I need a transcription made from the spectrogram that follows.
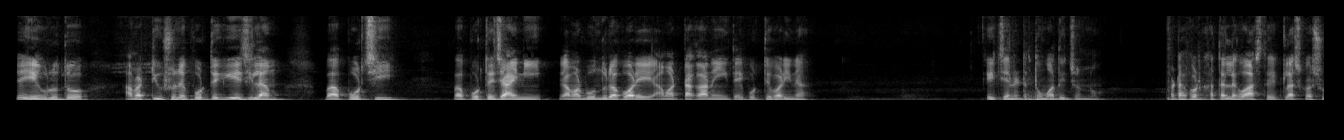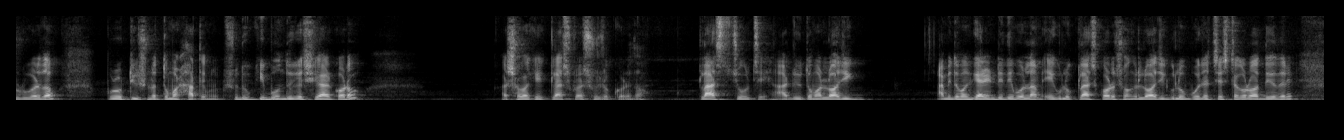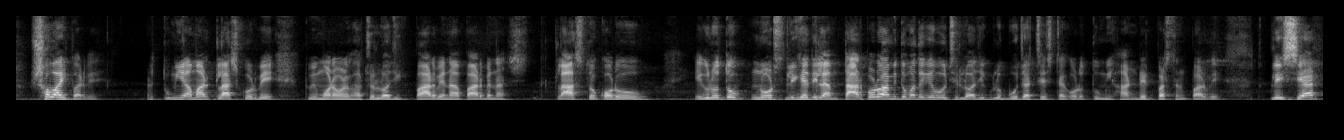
যে এগুলো তো আমরা টিউশনে পড়তে গিয়েছিলাম বা পড়ছি বা পড়তে যাইনি, আমার বন্ধুরা পড়ে, আমার টাকা নেই, তাই পড়তে পারি না। এই চ্যানেলটা তোমাদের জন্য। ফটাফট খাতা লেখো, আজ থেকে ক্লাস করা শুরু করে দাও, পুরো টিউশনটা তোমার হাতে। শুধু কি বন্ধুকে শেয়ার করো আর সবাইকে ক্লাস করার সুযোগ করে দাও। ক্লাস চলছে। আর যদি তোমার লজিক আমি তোমাকে গ্যারেন্টি দিয়ে বললাম, এগুলো ক্লাস করো, সঙ্গে লজিকগুলো বোঝার চেষ্টা করো অর্ধেক ধরে। সবাই পারবে। আর তুমি আমার ক্লাস করবে, তুমি মনে মনে ভাবছ লজিক পারবে না পারবে না। ক্লাস তো করো। এগুলো তো নোটস লিখে দিলাম। তারপরও আমি তোমাদেরকে বলছি লজিকগুলো বোঝার চেষ্টা করো। তুমি হান্ড্রেড পার্সেন্ট পারবে। Please share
